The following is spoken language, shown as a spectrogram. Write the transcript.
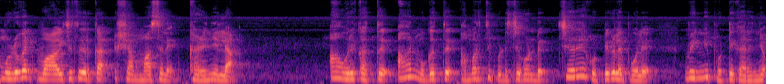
മുഴുവൻ വായിച്ചു തീർക്കാൻ ഷമ്മാസിന് കഴിഞ്ഞില്ല. ആ ഒരു കത്ത് അവൻ മുഖത്ത് അമർത്തി പിടിച്ചുകൊണ്ട് ചെറിയ കുട്ടികളെപ്പോലെ വിങ്ങിപ്പൊട്ടി കരഞ്ഞു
